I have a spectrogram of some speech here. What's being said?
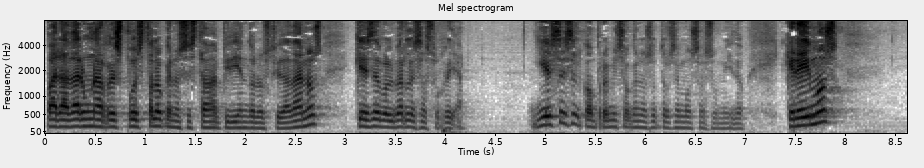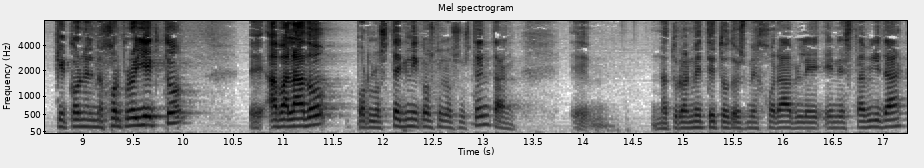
para dar una respuesta a lo que nos estaban pidiendo los ciudadanos, que es devolverles a su ría. Y ese es el compromiso que nosotros hemos asumido. Creemos que con el mejor proyecto, eh, avalado por los técnicos que lo sustentan, eh, naturalmente todo es mejorable en esta vida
